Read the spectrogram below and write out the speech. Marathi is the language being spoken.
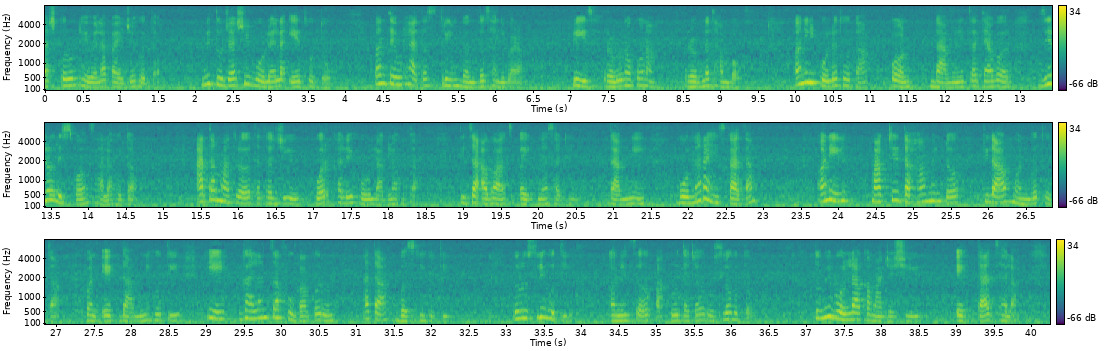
चार्ज करून ठेवायला पाहिजे होतं. मी तुझ्याशी बोलायला येत होतो पण तेवढे आता स्क्रीन बंद झाली बाळा. प्लीज रडू नको ना. रडणं थांबव. अनिल बोलत होता पण दामिनीचा त्यावर झिरो रिस्पॉन्स आला होता. आता मात्र त्याचा जीव वर खाली होऊ लागला होता तिचा आवाज ऐकण्यासाठी. दामिनी बोलणार आहेस का आता? अनिल मागची दहा मिनटं तिला मनवत होता. पण एक दामिनी होती. ही घालांचा फुगा करून आता बसली होती. रुसली होती. अनिलचं पाखरू त्याच्यावर रुसलं होतं. तुम्ही बोलला का माझ्याशी? एक तास झाला.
